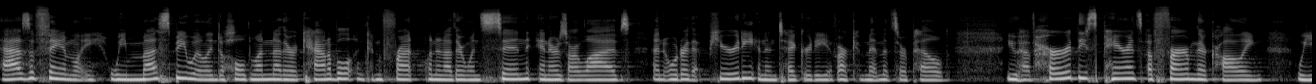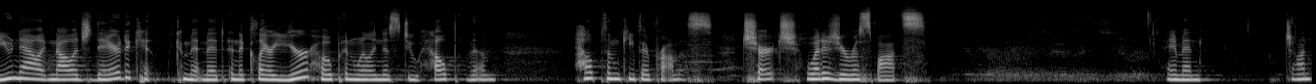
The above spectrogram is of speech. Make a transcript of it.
As a family, we must be willing to hold one another accountable and confront one another when sin enters our lives in order that purity and integrity of our commitments are upheld. You have heard these parents affirm their calling. Will you now acknowledge their de- commitment and declare your hope and willingness to help them? Help them keep their promise. Church, what is your response? Amen. John?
